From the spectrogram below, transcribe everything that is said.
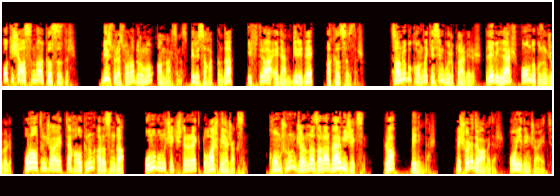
O kişi aslında akılsızdır. Bir süre sonra durumu anlarsınız. Birisi hakkında iftira eden biri de akılsızdır. Tanrı bu konuda kesin buyruklar verir. Leviller 19. bölüm. 16. ayette halkının arasında onu bunu çekiştirerek dolaşmayacaksın. Komşunun canına zarar vermeyeceksin. Rab benim der. Ve şöyle devam eder. 17. ayet.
